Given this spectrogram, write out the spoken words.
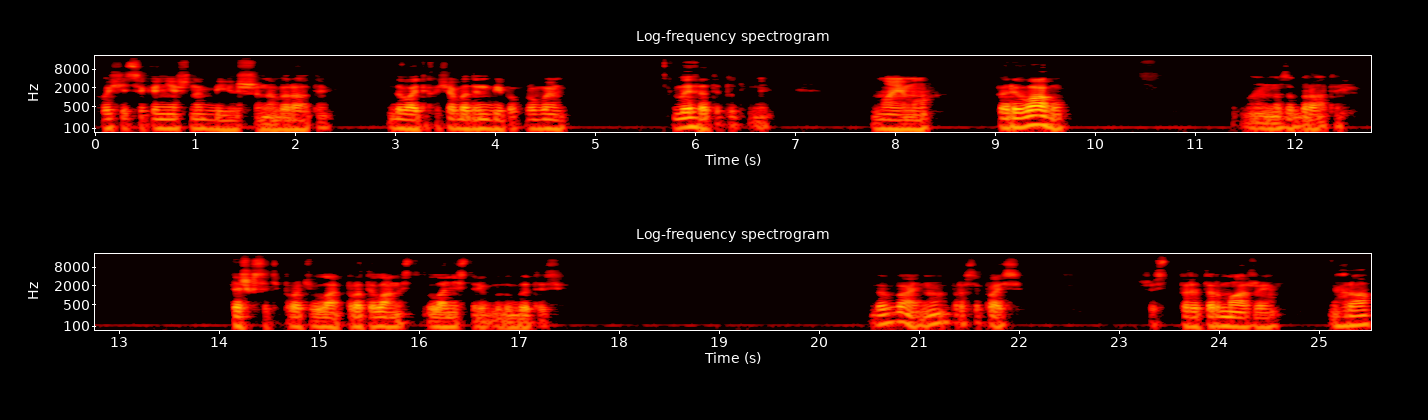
хочеться, звісно, більше набирати. Давайте хоча б один бій попробуємо виграти тут ми маємо перевагу. Маємо забрати. Теж, кстати, проти, проти Ланністерів буду битись. Давай, ну, просипайся. Щось перетормажує гра.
